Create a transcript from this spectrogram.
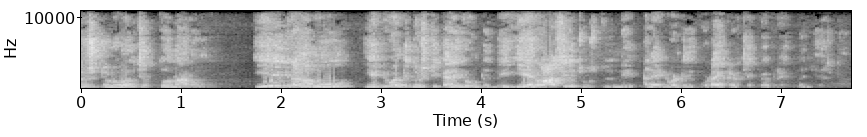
దృష్టులు అని చెప్తున్నాను. ఏ గ్రహము ఎటువంటి దృష్టి కలిగి ఉంటుంది ఏ రాశిని చూస్తుంది అనేటువంటిది కూడా ఇక్కడ చెప్పే ప్రయత్నం చేస్తాను.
